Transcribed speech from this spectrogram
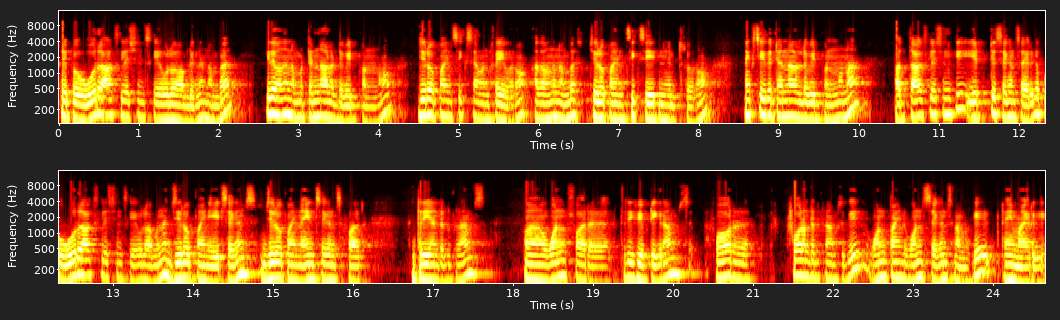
so இப்போ ஒரு ஆக்சிலேஷன்ஸ்க்கு எவ்வளோ அப்படின்னா நம்ம இதை வந்து நம்ம டென் ஆல் டிவைட் பண்ணணும். Zero point six seven five வரும். அதை வந்து நம்ம ஜீரோ பாயிண்ட் சிக்ஸ் எயிட்னு எடுத்துகிட்டு வரோம். நெக்ஸ்ட் இது டென் ஆல் டிவைட் பண்ணணும்னா பத்து ஆக்சிலேஷனுக்கு எட்டு செகண்ட்ஸ் ஆயிருக்கு. இப்போ ஒரு ஆக்சிலேஷன்ஸ்க்கு எவ்வளோ அப்படின்னா zero point eight seconds zero point nine seconds for three hundred grams one for three fifty grams four four hundred கிராம்ஸுக்கு ஒன் பாயிண்ட் ஒன் செகண்ட்ஸ் நமக்கு டைம் ஆயிருக்கு.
